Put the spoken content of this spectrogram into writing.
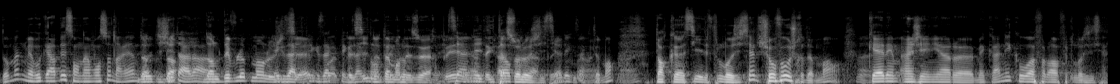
domaine. Mais regardez, son invention n'a rien de dans, digital. Dans, hein. dans, le développement logiciel, exact, exact, exact, précis, notamment des ERP. C'est un éditeur de logiciel, exactement. Donc, si il fait le logiciel, chauffe je redemande. Karim, ingénieur mécanique, ou faire le logiciel.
